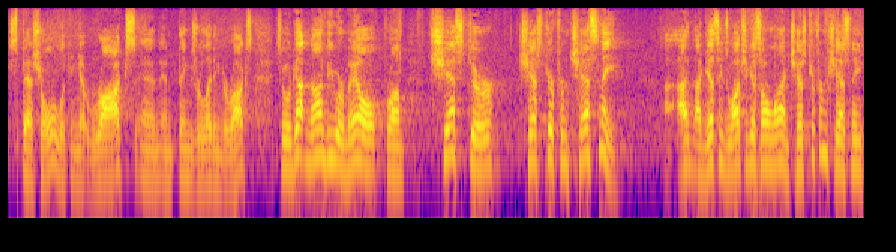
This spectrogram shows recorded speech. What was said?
special, looking at rocks and, and things relating to rocks. So we've got non-viewer mail from Chester. Chester from Chesney. I, I guess he's watching us online. Chester from Chesney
